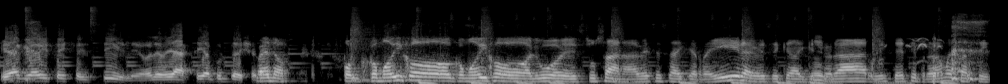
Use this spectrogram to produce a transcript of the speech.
Mirá que hoy estoy sensible, boludo. Mirá, estoy a punto de llorar. Bueno, por- como dijo como dijo de Susana, a veces hay que reír, a veces que hay que Sí. llorar, ¿viste? Este programa es así.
